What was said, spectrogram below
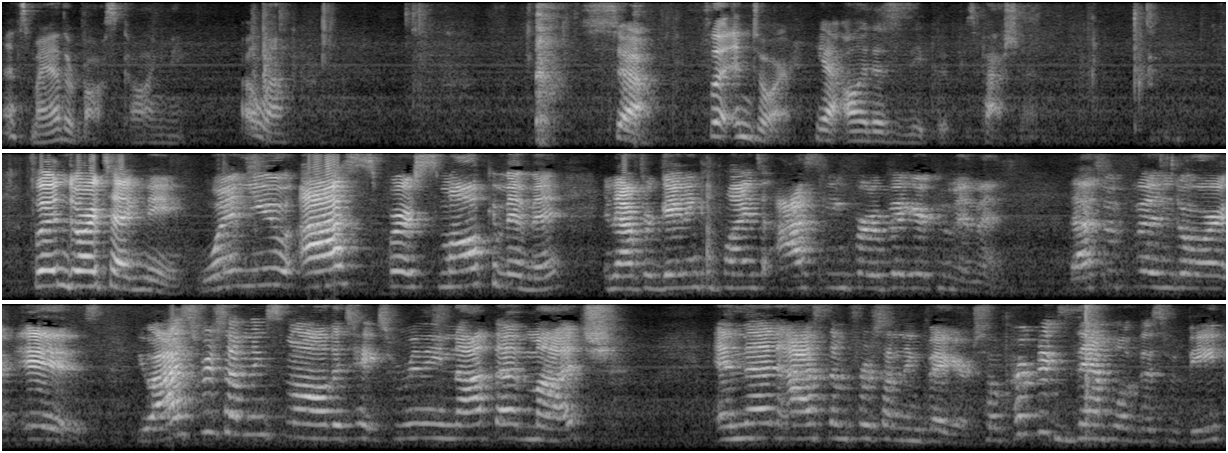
That's my other boss calling me. Oh well. So, foot and door. Yeah, all he does is eat poop. He's passionate. Foot and door technique. When you ask for a small commitment, and after gaining compliance, asking for a bigger commitment. That's what door is. You ask for something small that takes really not that much, and then ask them for something bigger. So a perfect example of this would be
